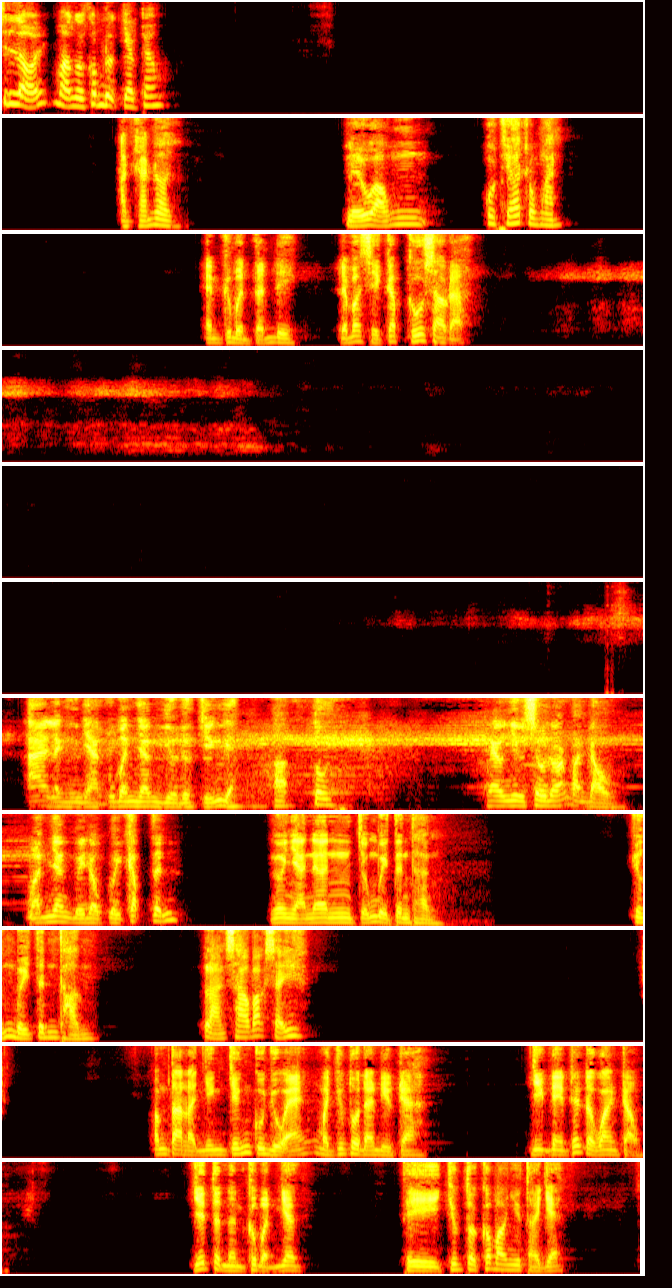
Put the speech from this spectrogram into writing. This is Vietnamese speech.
Xin lỗi, mọi người không được vào trong. Anh Khánh ơi, liệu ổng có chết không anh? Em cứ bình tĩnh đi, để bác sĩ cấp cứu sau đã. Ai là người nhà của bệnh nhân vừa được chuyển về? À, tôi. Theo như sơ đoán ban đầu, bệnh nhân bị đột quỵ cấp tính. Người nhà nên chuẩn bị tinh thần. Chuẩn bị tinh thần? Là sao bác sĩ? Ông ta là nhân chứng của vụ án mà chúng tôi đang điều tra. Việc này rất là quan trọng. Với tình hình của bệnh nhân, thì chúng tôi có bao nhiêu thời gian?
